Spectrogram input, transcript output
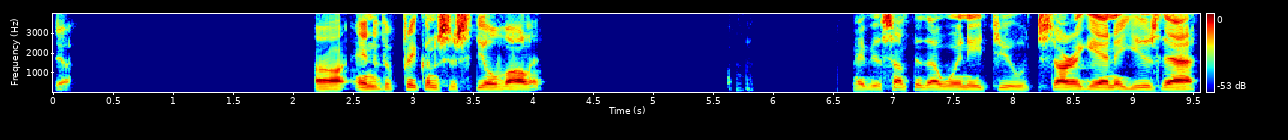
Yes. Uh, and the frequency is still valid? Maybe it's something that we need to start again and use that,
